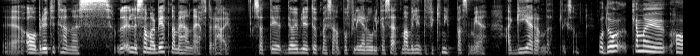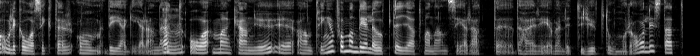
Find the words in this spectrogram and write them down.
Eh, avbrutit hennes, eller samarbetena med henne efter det här. Så att det, det har ju blivit uppmärksammat på flera olika sätt. Man vill inte förknippas med agerandet liksom. Och då kan man ju ha olika åsikter om det agerandet. Mm. Och man kan ju eh, antingen får man dela upp det i att man anser att eh, det här är väldigt djupt omoraliskt att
